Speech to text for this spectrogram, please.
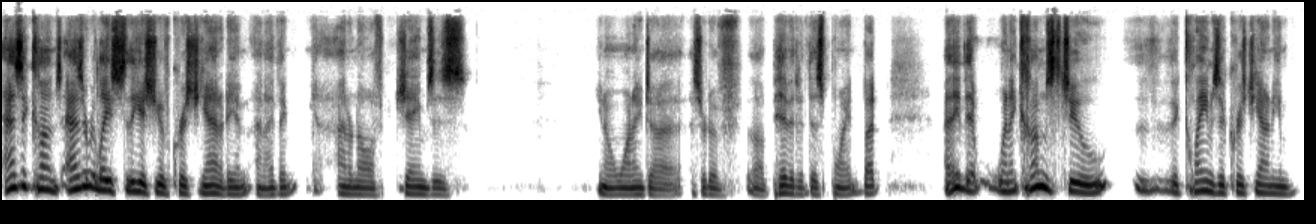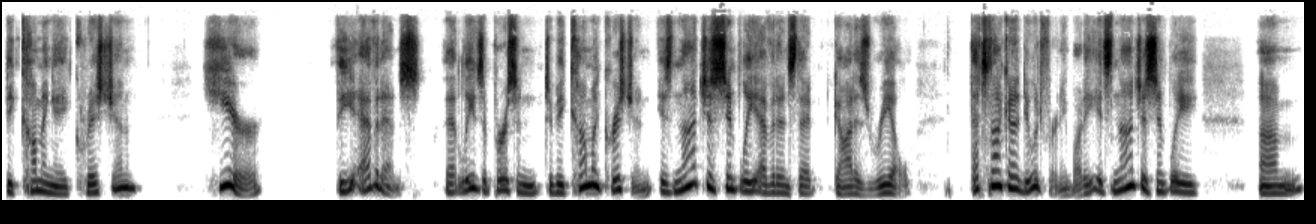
as it comes as it relates to the issue of Christianity, and, and I think I don't know if James is, you know, wanting to sort of uh, pivot at this point, but I think that when it comes to the claims of Christianity and becoming a Christian, here, the evidence that leads a person to become a Christian is not just simply evidence that God is real. That's not going to do it for anybody. It's not just simply um,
